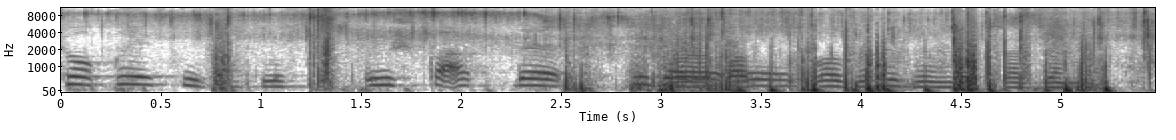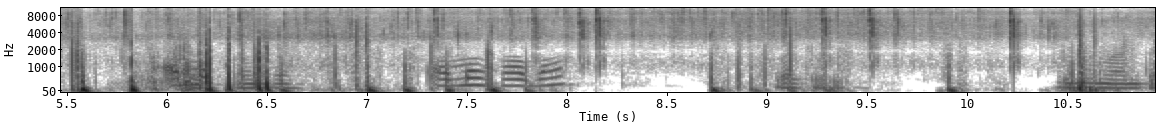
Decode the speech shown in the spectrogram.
Çok büyük güzelmiştim. Üç katlı. Bak Güzel. bak bak ya. Ama, Bak ama baba. bak. Bunu ben de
